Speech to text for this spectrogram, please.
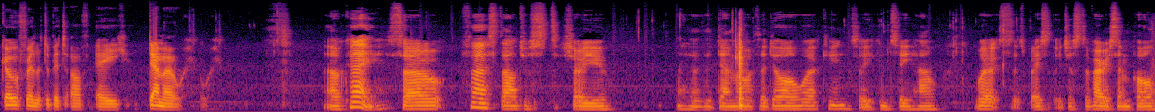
go for a little bit of a demo. Okay, so first I'll just show you uh, the demo of the door working so you can see how works. It's basically just a very simple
